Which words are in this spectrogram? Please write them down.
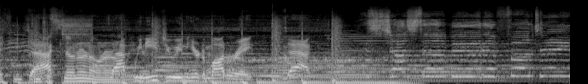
If you can Zach? just- no, no, no, no. Zach, no, we need you in here to moderate. Zach. It's just a beautiful dream.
